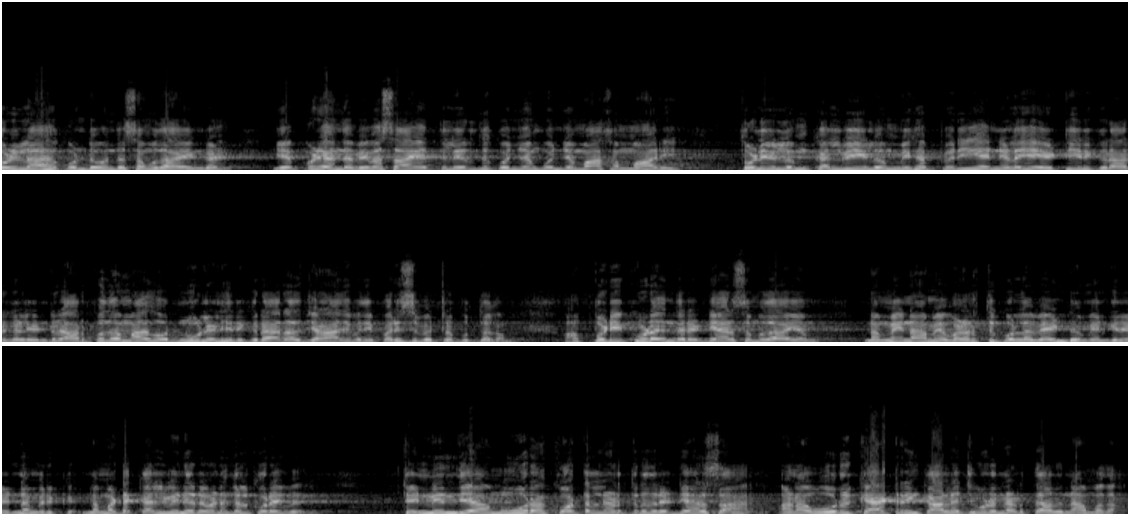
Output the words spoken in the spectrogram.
தொழிலாக கொண்டு வந்த சமுதாயங்கள் எப்படி அந்த விவசாயத்திலிருந்து கொஞ்சம் கொஞ்சமாக மாறி தொழிலும் கல்வியிலும் மிகப்பெரிய நிலையை எட்டியிருக்கிறார்கள் என்று அற்புதமாக ஒரு நூல் எழுதியிருக்கிறார். அது ஜனாதிபதி பரிசு பெற்ற புத்தகம். அப்படி கூட இந்த ரெட்டியார் சமுதாயம் நம்மை நாமே வளர்த்து கொள்ள வேண்டும் என்கிற எண்ணம் இருக்கு. நம்மகிட்ட கல்வி நிறுவனங்கள் குறைவு. தென்னிந்தியா மூரா கோட்டல் நடத்துறது ரெட்டியார் தான். ஆனால் ஒரு கேட்ரிங் காலேஜ் கூட நடத்தாது நாம தான்.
